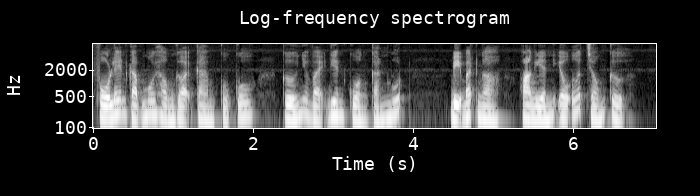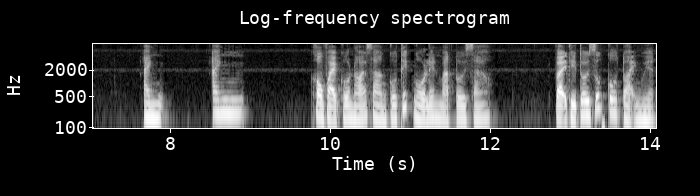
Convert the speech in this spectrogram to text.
phủ lên cặp môi hồng gợi cảm của cô, cứ như vậy điên cuồng cắn mút. Bị bất ngờ, Hoàng Yến yếu ớt chống cự. Anh... anh... Không phải cô nói rằng cô thích ngồi lên mặt tôi sao? Vậy thì tôi giúp cô tọa nguyện.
